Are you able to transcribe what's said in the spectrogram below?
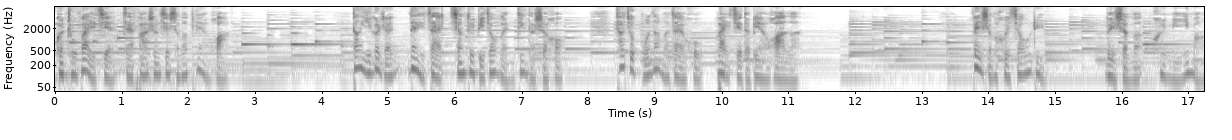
关注外界在发生些什么变化。当一个人内在相对比较稳定的时候，他就不那么在乎外界的变化了。为什么会焦虑？为什么会迷茫？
